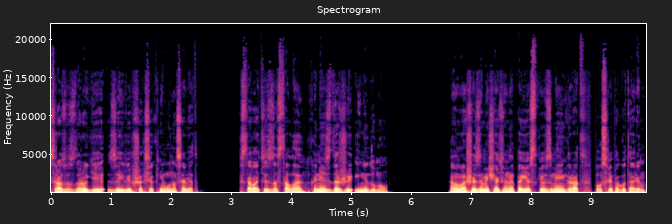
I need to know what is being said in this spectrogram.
сразу с дороги заявившихся к нему на совет. Вставать из-за стола князь даже и не думал. О вашей замечательной поездке в Змейград после погутарим.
